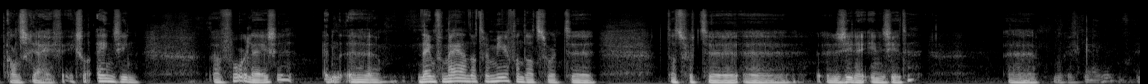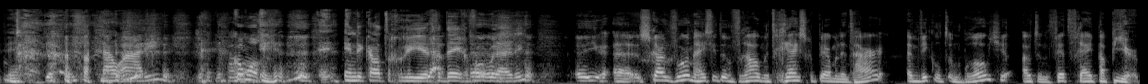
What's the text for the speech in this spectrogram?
kan schrijven. Ik zal één zin uh, voorlezen. En uh, neem van mij aan dat er meer van dat soort, uh, dat soort zinnen in zitten. moet ik even kijken. Ja. nou, Arie, kom op. In de categorie ja, gedegen voorbereiding. Schuin voor mij zit een vrouw met grijs gepermanent haar... en wikkelt een broodje uit een vetvrij papier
